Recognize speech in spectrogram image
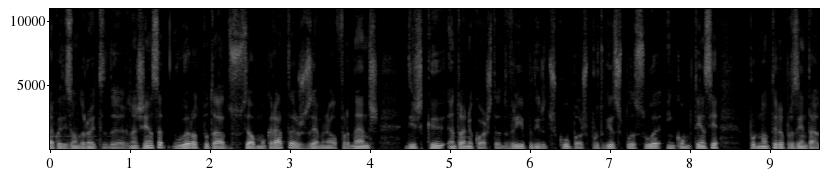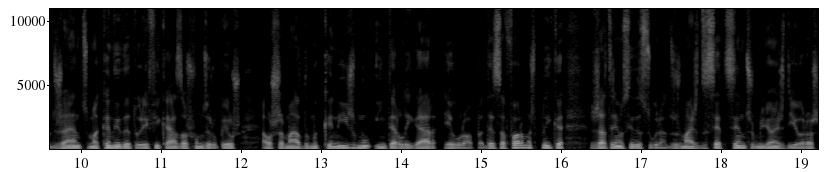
Está com a edição da noite da Renascença. O eurodeputado social-democrata José Manuel Fernandes diz que António Costa deveria pedir desculpa aos portugueses pela sua incompetência por não ter apresentado já antes uma candidatura eficaz aos fundos europeus ao chamado Mecanismo Interligar Europa. Dessa forma, explica, já teriam sido assegurados os mais de 700 milhões de euros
